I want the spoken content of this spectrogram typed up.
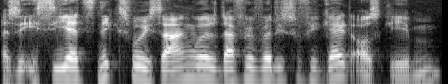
Also ich sehe jetzt nichts, wo ich sagen würde, dafür würde ich so viel Geld ausgeben.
